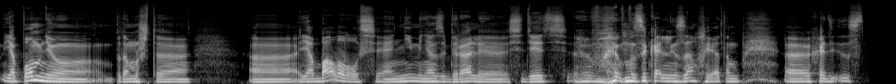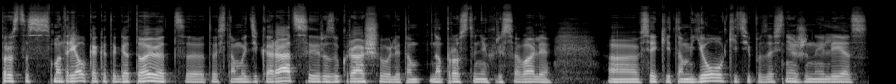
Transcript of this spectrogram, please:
я помню, потому что а, я баловался, и они меня забирали сидеть в музыкальный зал, я там э, просто смотрел, как это готовят, э, то есть там и декорации разукрашивали, там на простынях рисовали э, всякие там елки, типа заснеженный лес.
